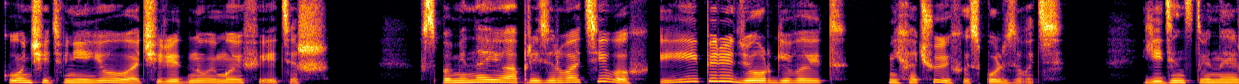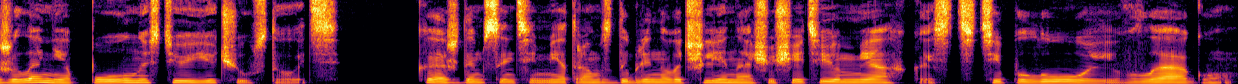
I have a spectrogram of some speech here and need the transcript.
Кончить в нее очередной мой фетиш. Вспоминаю о презервативах и передергивает. Не хочу их использовать. Единственное желание полностью ее чувствовать. Каждым сантиметром вздыбленного члена ощущать ее мягкость, тепло и влагу.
